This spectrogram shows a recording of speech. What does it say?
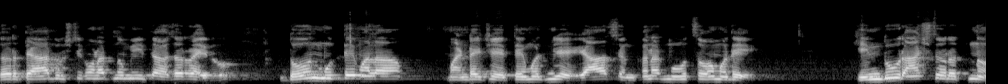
तर त्या दृष्टिकोनातनं मी इथे हजर राहिलो. दोन मुद्दे मला मांडायचे ते म्हणजे या शंखनाथ महोत्सवामध्ये हिंदू राष्ट्ररत्न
